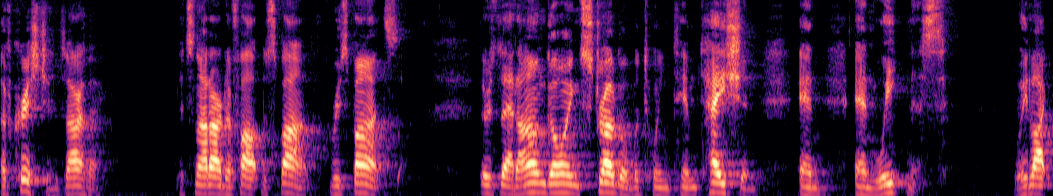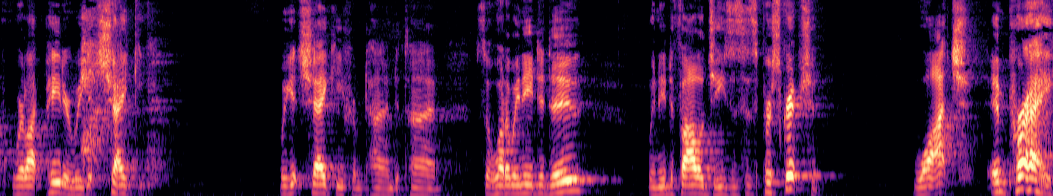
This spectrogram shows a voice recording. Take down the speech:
of Christians, are they? It's not our default response. There's that ongoing struggle between temptation and, and weakness. We like, we're like Peter, we get shaky. We get shaky from time to time. So, what do we need to do? We need to follow Jesus' prescription watch and pray.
